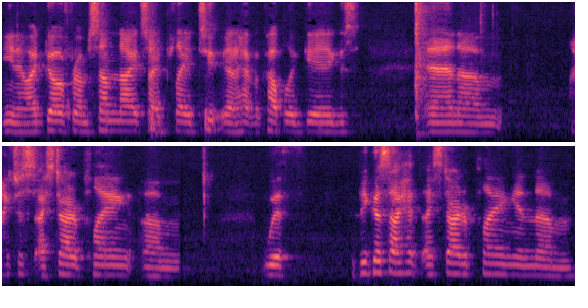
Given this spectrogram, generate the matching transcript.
you know i'd go from some nights i'd play two i'd have a couple of gigs and um, I just I started playing um, with because I had I started playing in um,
